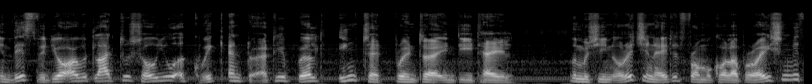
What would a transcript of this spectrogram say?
In this video I would like to show you a quick and dirty built inkjet printer in detail. The machine originated from a collaboration with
